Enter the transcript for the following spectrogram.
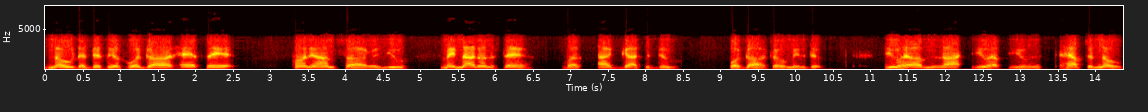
know that this is what God has said, honey, I'm sorry. You may not understand, but I got to do what God told me to do. You have not you have you have to know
